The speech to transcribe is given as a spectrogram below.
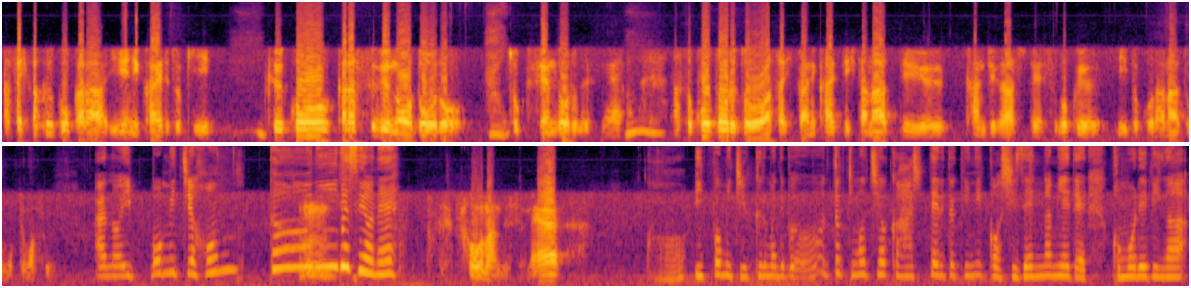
旭川空港から家に帰るとき、空港からすぐの道路、はい。直線道路ですね。うんあそこを通ると旭川に帰ってきたなっていう感じがして、すごくいいところだなと思ってます。あの一本道本当にいいですよね。そうなんですよね。こう一本道車でブーンと気持ちよく走ってる時にこう自然が見えて木漏れ日が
